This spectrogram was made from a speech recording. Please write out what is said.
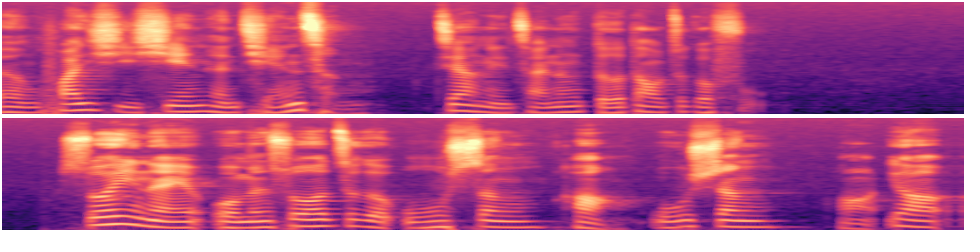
嗯，欢喜心很虔诚，这样你才能得到这个福。所以呢，我们说这个无声，哈，无声啊，要。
